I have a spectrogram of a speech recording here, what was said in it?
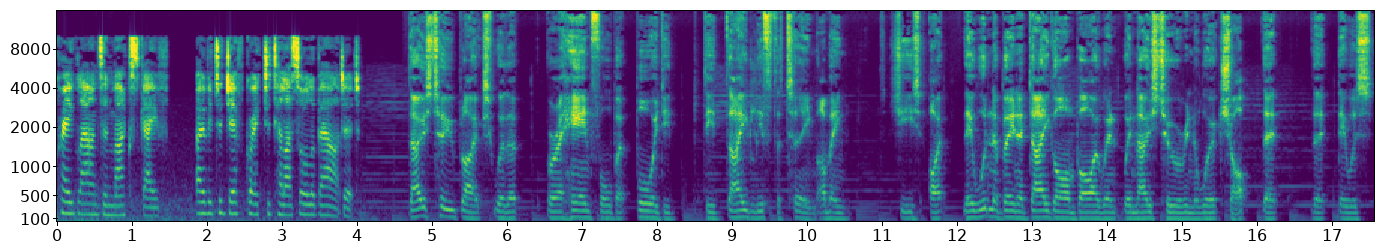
Craig Lowndes and Mark Skaife. Over to Jeff Grech to tell us all about it. Those two blokes were the were a handful, but boy did did they lift the team. I mean, geez, I there wouldn't have been a day gone by when, when those two were in the workshop that that there was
